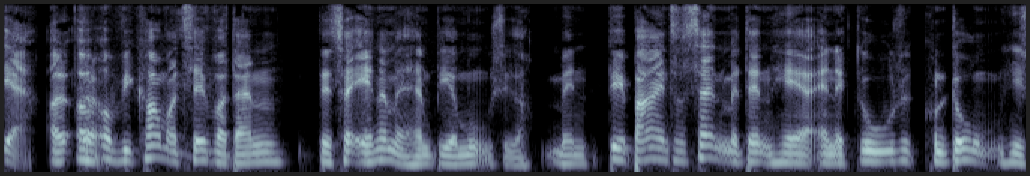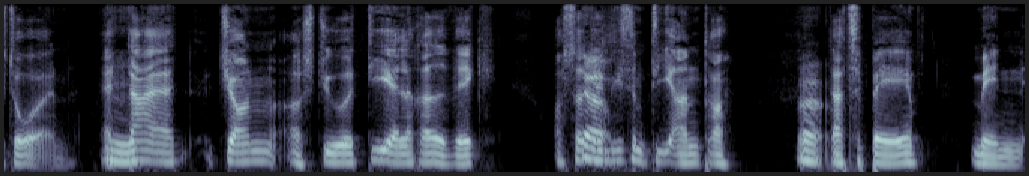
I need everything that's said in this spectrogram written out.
Ja, og, og, Ja. og vi kommer til, hvordan det så ender med, at han bliver musiker. Men det er bare interessant med den her anekdote, kondom-historien, at mm. der er John og Stuart, de er allerede væk, og så er Ja. det ligesom de andre, Ja. der er tilbage. Men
